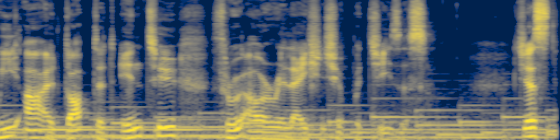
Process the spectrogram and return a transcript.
we are adopted into through our relationship with Jesus. Just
